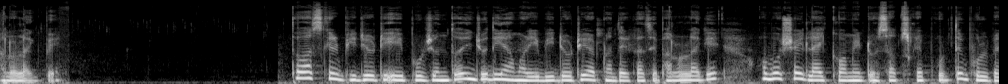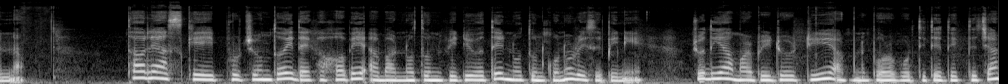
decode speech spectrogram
ভালো লাগবে। তো আজকের ভিডিওটি এই পর্যন্তই। যদি আমার এই ভিডিওটি আপনাদের কাছে ভালো লাগে, অবশ্যই লাইক কমেন্ট ও সাবস্ক্রাইব করতে ভুলবেন না। তাহলে আজকে এই পর্যন্তই। দেখা হবে আবার নতুন ভিডিওতে নতুন কোনো রেসিপি নিয়ে। যদি আমার ভিডিওটি আপনি পরবর্তীতে দেখতে চান,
